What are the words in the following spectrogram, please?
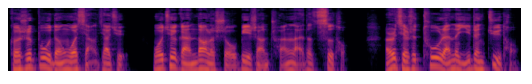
可是不等我想下去，我却感到了手臂上传来的刺痛，而且是突然的一阵剧痛。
